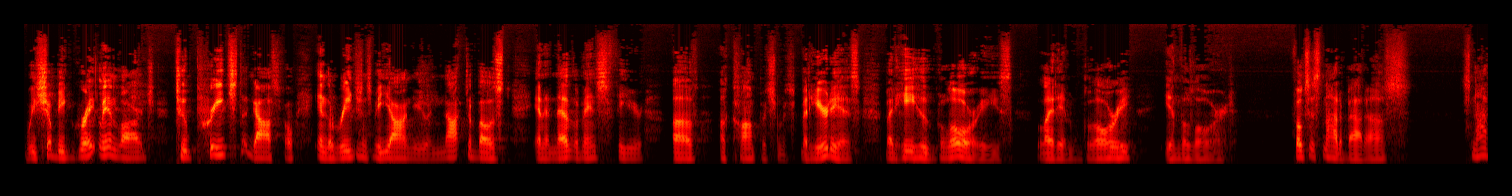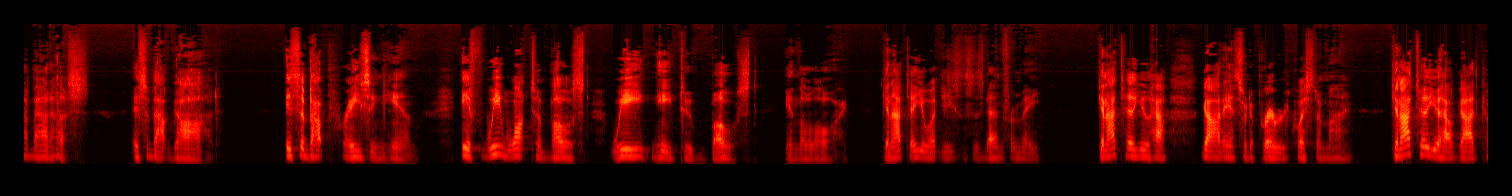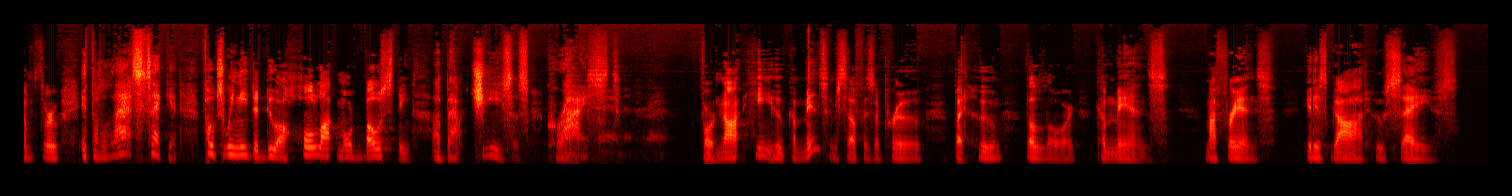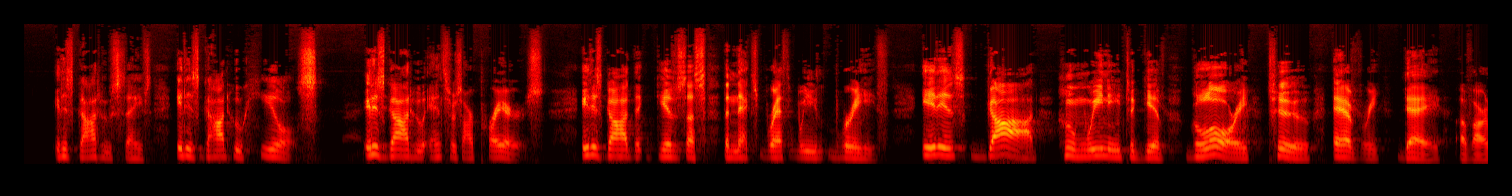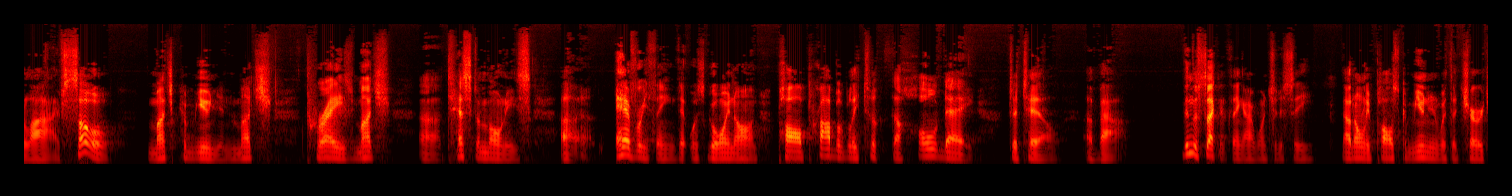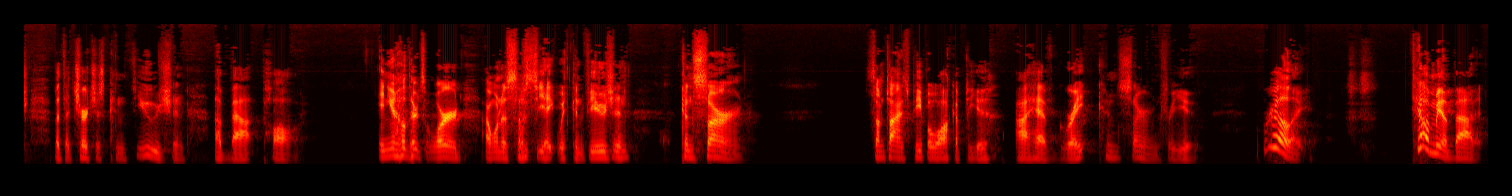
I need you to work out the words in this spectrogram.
We shall be greatly enlarged to preach the gospel in the regions beyond you and not to boast in another man's sphere of accomplishments. But here it is. But he who glories, let him glory in the Lord. Folks, it's not about us. It's not about us. It's about God. It's about praising Him. If we want to boast, we need to boast in the Lord. Can I tell you what Jesus has done for me? Can I tell you how God answered a prayer request of mine? Can I tell you how God comes through at the last second? Folks, we need to do a whole lot more boasting about Jesus Christ. For not he who commends himself is approved, but whom the Lord commends. My friends, it is God who saves. It is God who saves. It is God who heals. It is God who answers our prayers. It is God that gives us the next breath we breathe. It is God whom we need to give glory to every day of our lives. So much communion, much praise, much uh, testimonies, uh, everything that was going on. Paul probably took the whole day to tell about. Then the second thing I want you to see not only Paul's communion with the church, but the church's confusion about Paul. And you know, there's a word I want to associate with confusion concern. Sometimes people walk up to you, I have great concern for you. Really? Tell me about it.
